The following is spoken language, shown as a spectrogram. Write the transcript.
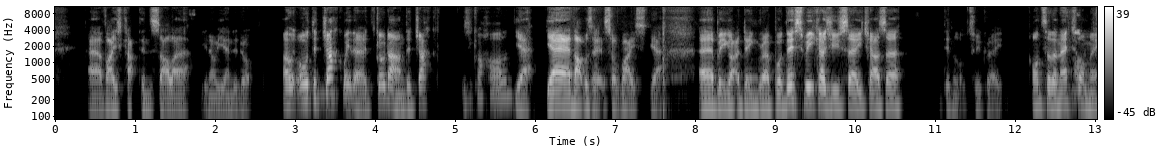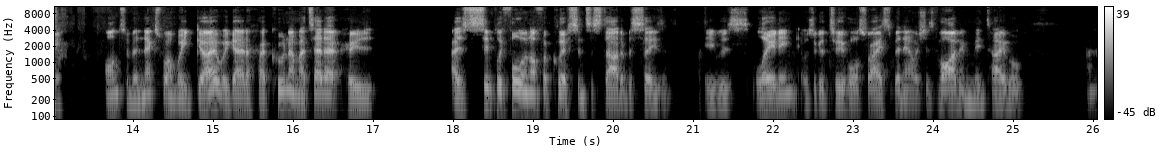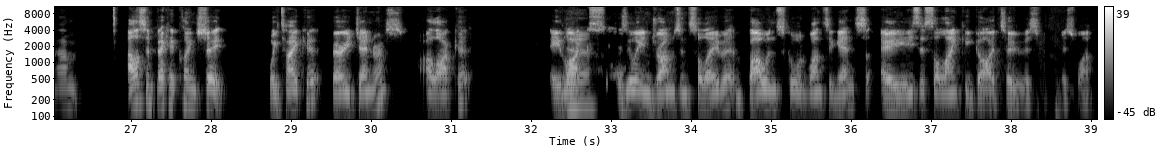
uh, vice captain Salah, you know, he ended up. Oh, or did Jack wait there? Go down. Did Jack? Has he got Haaland? Yeah. Yeah, that was it. So vice, yeah. Uh, but you got a Dingra. But this week, as you say, Chazza, didn't look too great. On to the next one, mate. on to the next one we go. We go to Hakuna Mateta, who has simply fallen off a cliff since the start of the season. He was leading. It was a good two horse race, but now it's just vibing mid table. Um, Alisson Becker clean sheet. We take it. Very generous. I like it. He likes Brazilian drums and Saliba. Bowen scored once again. He's a Solanke guy too. This this one.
